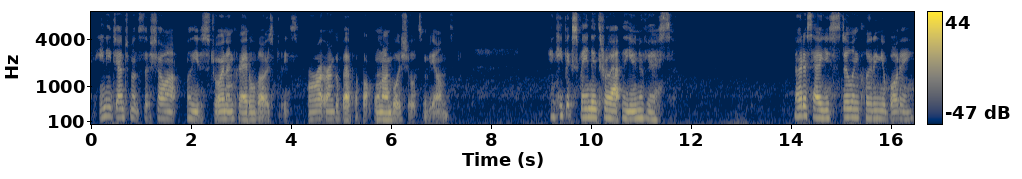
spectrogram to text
And any judgments that show up, will you destroy and uncreate all those, please? Right, good, bad, pod, poc, all nine boys, shorts, and beyond. And keep expanding throughout the universe. Notice how you're still including your body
